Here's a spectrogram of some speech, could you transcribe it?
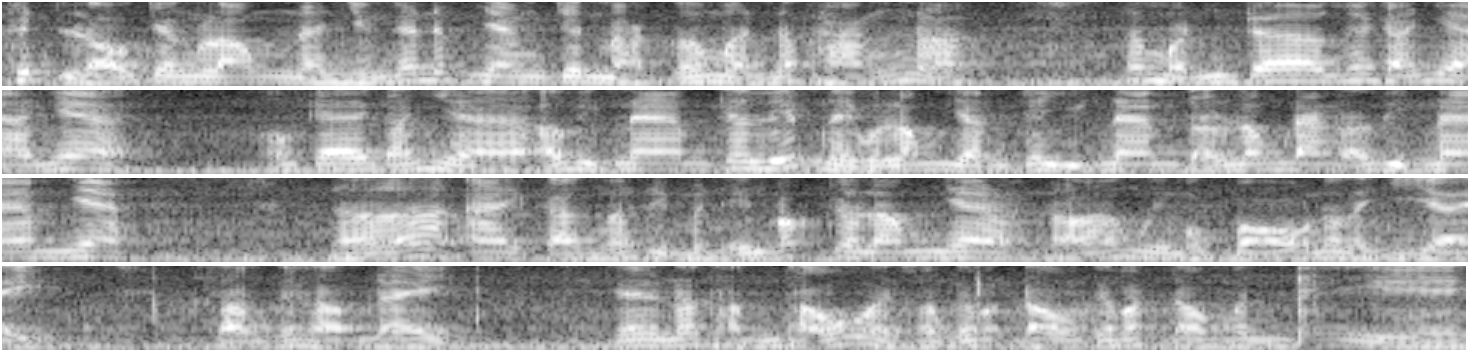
khích lỗ chân lông nè, những cái nếp nhăn trên mặt của mình nó thẳng nè, nó mịn trơn hết cả nhà nha. Ok, cả nhà ở Việt Nam, cái clip này của Long dành cho Việt Nam, tụi Long đăng ở Việt Nam nha. Đó, ai cần thì mình inbox cho Long nha. Đó, nguyên một bộ nó là như vậy. Xong cái hộp này, cái nó thẩm thấu rồi, xong cái bắt đầu, cái bắt đầu mình cái,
